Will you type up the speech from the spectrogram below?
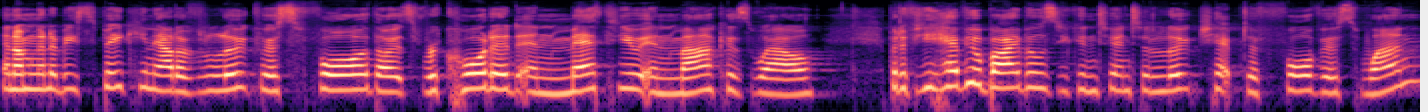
And I'm going to be speaking out of Luke verse 4, though it's recorded in Matthew and Mark as well. But if you have your Bibles, you can turn to Luke chapter 4, verse 1.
